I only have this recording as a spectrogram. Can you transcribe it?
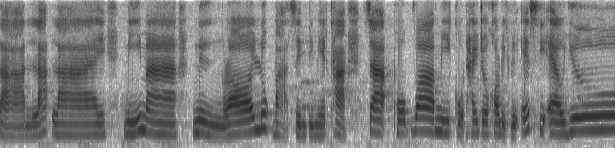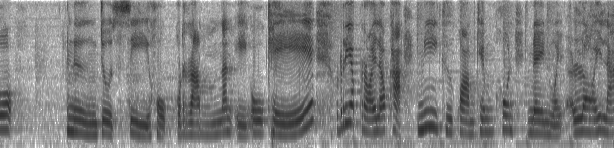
สารละลาย นี้มา 100 ลูกบาศก์เซนติเมตรค่ะ จะพบว่ามีกรดไฮโดรคลอริกหรือ HCl อยู่ 1.46กรัมนั่นเองโอเค เรียบร้อยแล้วค่ะ นี่คือความเข้มข้นในหน่วยร้อยละ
